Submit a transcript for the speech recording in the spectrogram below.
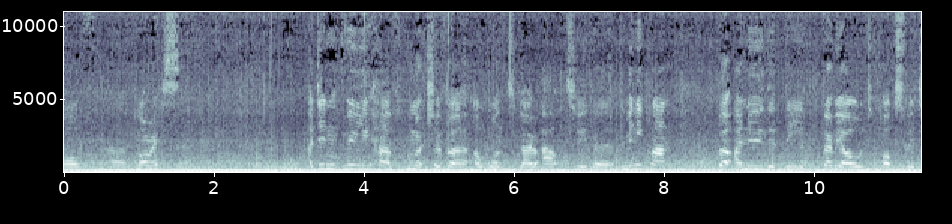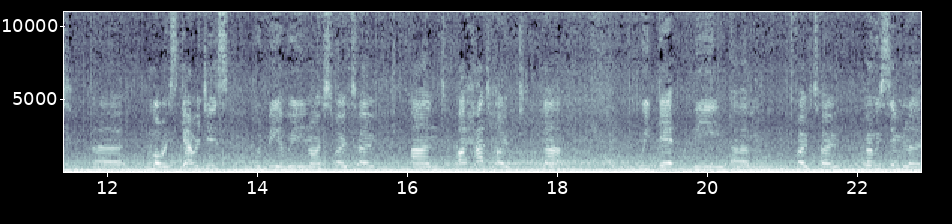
of uh, Morris. I didn't really have much of a, a, want to go out to the, the mini plant, but I knew that the very old Oxford uh, Morris garages would be a really nice photo, and I had hoped that we'd get the um, photo very similar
